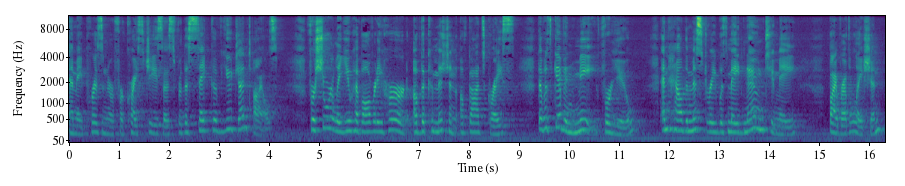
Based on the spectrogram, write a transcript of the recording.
am a prisoner for Christ Jesus for the sake of you Gentiles. For surely you have already heard of the commission of God's grace that was given me for you, and how the mystery was made known to me by revelation.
